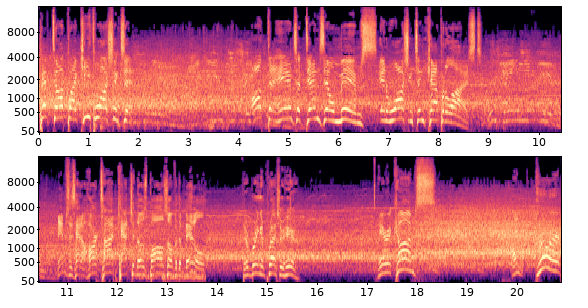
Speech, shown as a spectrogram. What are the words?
Picked up by Keith Washington. Off the hands of Denzel Mims, and Washington capitalized. Mims has had a hard time catching those balls over the middle. They're bringing pressure here. Here it comes. And Brewer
